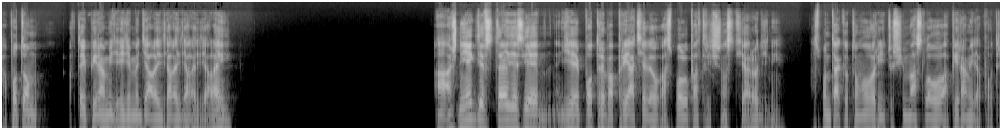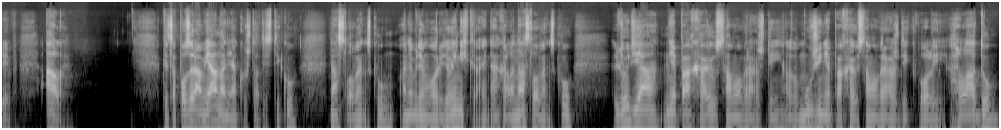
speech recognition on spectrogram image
a potom v tej pyramíde ideme ďalej, ďalej, ďalej, ďalej. A až niekde v strede je, je potreba priateľov a spolupatričnosti a rodiny. Aspoň tak o tom hovorí, tuším, Maslovová pyramída potrieb. Ale keď sa pozerám ja na nejakú štatistiku na Slovensku, a nebudem hovoriť o iných krajinách, ale na Slovensku, ľudia nepáchajú samovraždy, alebo muži nepáchajú samovraždy kvôli hladu,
